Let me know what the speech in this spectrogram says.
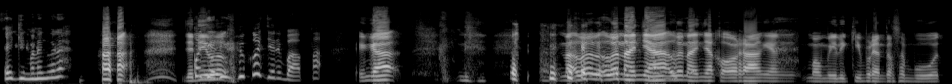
Eh gimana gimana? Jadi kok lo jadi kok jadi bapak? enggak nah, lo lo nanya, lo nanya ke orang yang memiliki brand tersebut.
